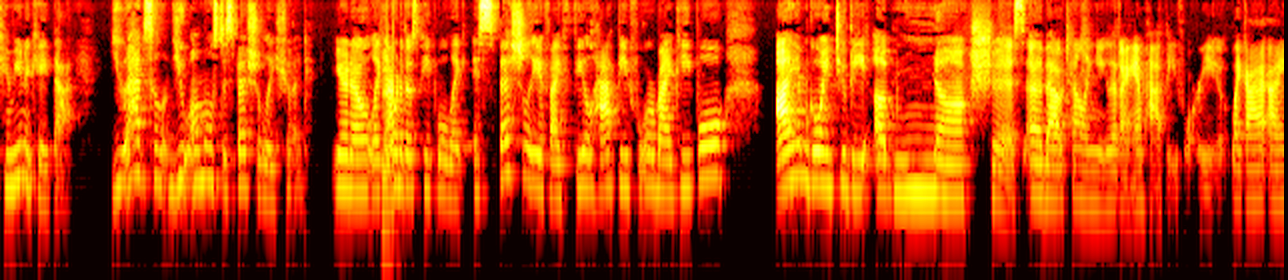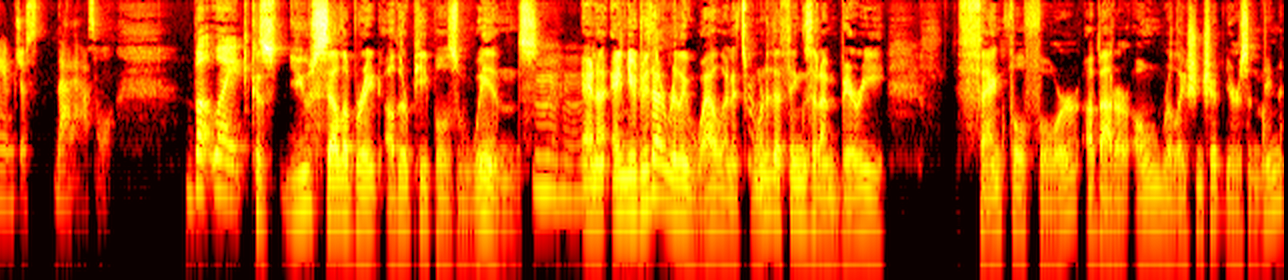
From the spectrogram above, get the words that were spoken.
communicate that. You absolutely, you almost especially should. You know, like Yeah. I'm one of those people, like, especially if I feel happy for my people, I am going to be obnoxious about telling you that I am happy for you. Like, I, I am just that asshole. But, like, because you celebrate other people's wins mhm. and and you do that really well and it's one of the things that i'm very thankful for about our own relationship yours and mine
